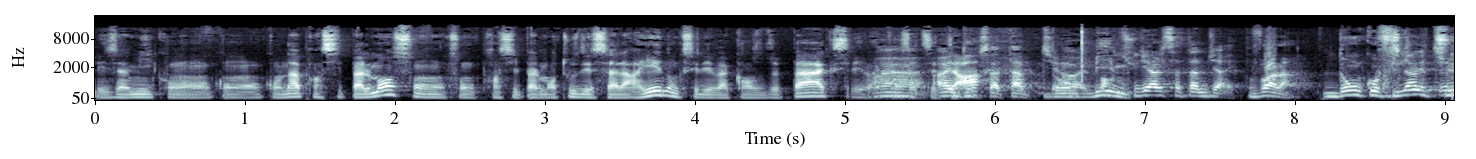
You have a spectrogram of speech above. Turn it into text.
les amis qu'on a principalement, sont, sont principalement tous des salariés, donc c'est les vacances de Pâques, c'est les vacances, ouais. etc. Donc ça tape. Donc, bim. Portugal, ça tape direct. Voilà. Donc au Parce final, tu,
